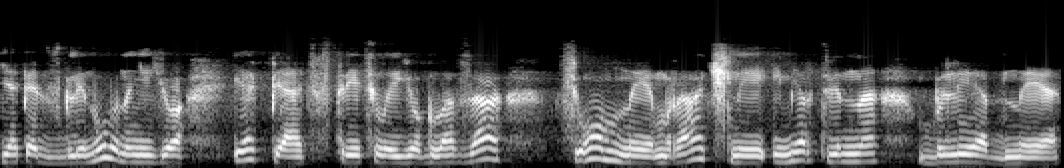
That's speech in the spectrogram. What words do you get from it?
Я опять взглянула на нее и опять встретила ее глаза, темные, мрачные и мертвенно-бледные,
